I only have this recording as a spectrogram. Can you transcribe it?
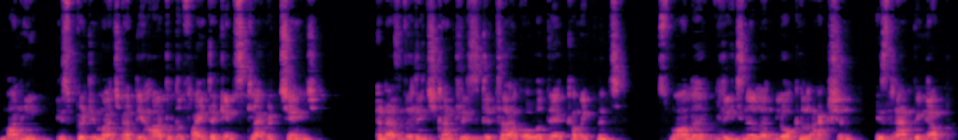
Money is pretty much at the heart of the fight against climate change. And as the rich countries dither over their commitments, smaller regional and local action is ramping up.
